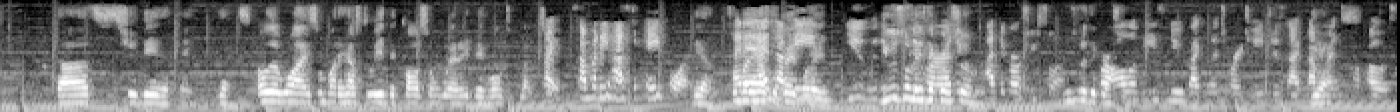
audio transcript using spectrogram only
That should be the thing. Yes. Otherwise, somebody has to eat the cost somewhere in the whole place. Right. Somebody has to pay for it. Yeah. And Somebody it has ends to up pay for it. being you, the Usually it's the consumer, at consumer. At the grocery store Usually the for consumer. all of these new regulatory changes that governments Yes. propose.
